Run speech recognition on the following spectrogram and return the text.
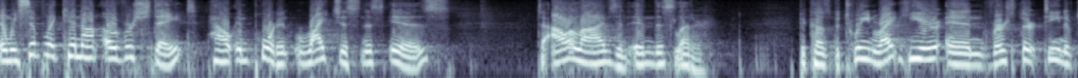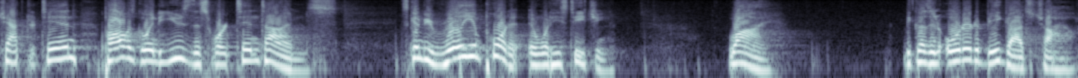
And we simply cannot overstate how important righteousness is to our lives and in this letter. Because between right here and verse 13 of chapter 10, Paul is going to use this word 10 times. It's going to be really important in what he's teaching. Why? Because in order to be God's child,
